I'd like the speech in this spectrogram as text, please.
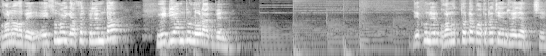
ঘন হবে। এই সময় গ্যাসের ফ্লেমটা মিডিয়াম টু লো রাখবেন। দেখুন, এর ঘনত্বটা কতটা চেঞ্জ হয়ে যাচ্ছে।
